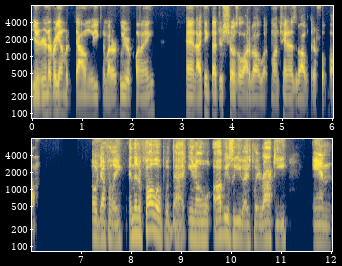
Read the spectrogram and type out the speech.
You're, you're never gonna have a down week, no matter who you're playing. And I think that just shows a lot about what Montana is about with their football. Oh, definitely. And then a follow up with that, you know, obviously you guys play Rocky, and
